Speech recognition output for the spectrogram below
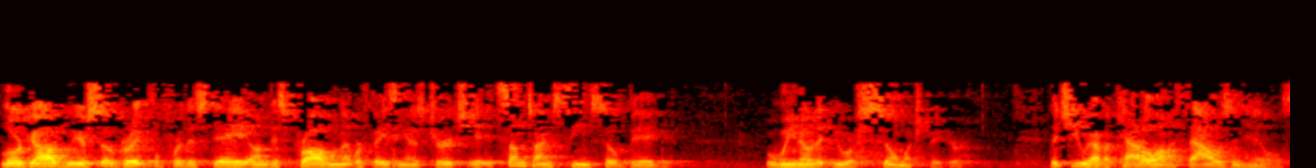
Lord God, we are so grateful for this day, um, this problem that we're facing as church. It, it sometimes seems so big, but we know that you are so much bigger. That you have a cattle on a thousand hills.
